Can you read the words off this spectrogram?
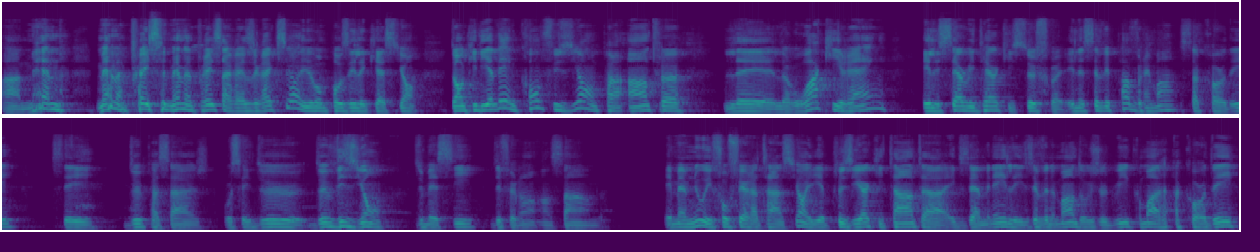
Ah, même, même, après, même après sa résurrection, ils ont posé les questions. Donc, il y avait une confusion entre le roi qui règne et le serviteur qui souffre. Ils ne savaient pas vraiment s'accorder ces deux passages ou ces deux, deux visions du Messie différents ensemble. Et même nous, il faut faire attention. Il y a plusieurs qui tentent à examiner les événements d'aujourd'hui, comment accorder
